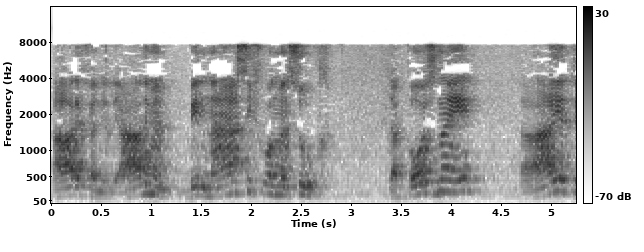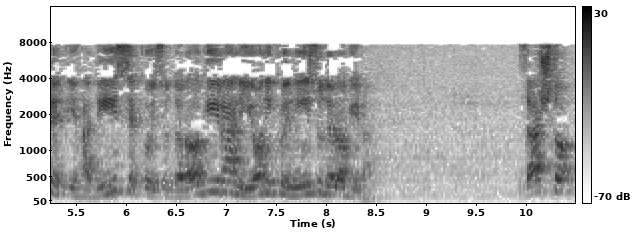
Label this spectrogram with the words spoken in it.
arefen ili alimen bin nasih on mensuh, da poznaje ajete i hadise koji su derogirani i oni koji nisu derogirani. Zašto?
